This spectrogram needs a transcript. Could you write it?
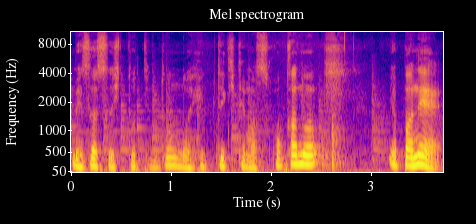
目指す人ってどんどん減ってきてます。他のやっぱね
